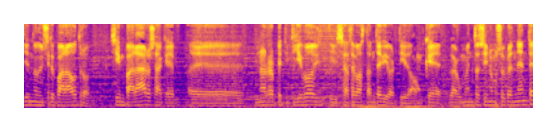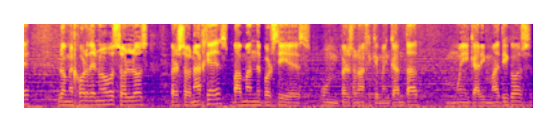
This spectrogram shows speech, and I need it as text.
yendo de un sitio para otro sin parar, o sea que eh, no es repetitivo y, se hace bastante divertido. Aunque el argumento sí no es sorprendente, lo mejor de nuevo son los personajes. Batman de por sí es un personaje que me encanta, muy carismáticos,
